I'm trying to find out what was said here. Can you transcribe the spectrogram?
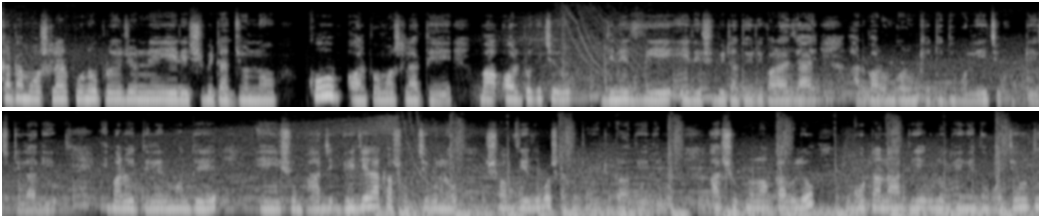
কাটা মশলার কোনো প্রয়োজন নেই এই রেসিপিটার জন্য। খুব অল্প মশলাতে বা অল্প কিছু জিনিস দিয়ে এই রেসিপিটা তৈরি করা যায়। আর গরম গরম খেতে তো বলেইছি, খুব টেস্টি লাগে। এবার ওই তেলের মধ্যে এই সব ভাজি, ভেজে রাখা সবজিগুলো সব দিয়ে দেবো, সাথে টমেটোটাও দিয়ে দেবো। আর শুকনো লঙ্কাগুলো গোটা না দিয়ে ওগুলো ভেঙে দেবো। যেহেতু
